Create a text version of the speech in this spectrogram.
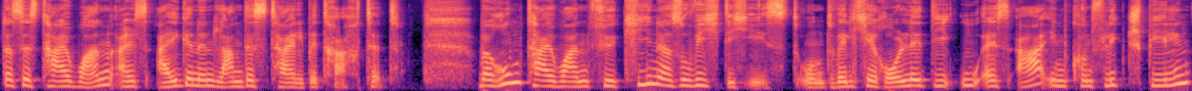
dass es Taiwan als eigenen Landesteil betrachtet. Warum Taiwan für China so wichtig ist und welche Rolle die USA im Konflikt spielen,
